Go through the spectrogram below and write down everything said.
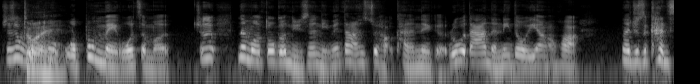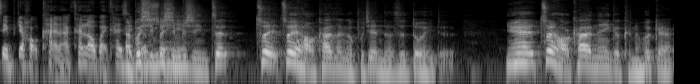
就是我不我不美，我怎么就是那么多个女生里面，当然是最好看的那个。如果大家能力都一样的话。那就是看谁比较好看啊，看老板看谁。啊，不行不行不行，这最最好看那个不见得是对的，因为最好看的那个可能会给让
